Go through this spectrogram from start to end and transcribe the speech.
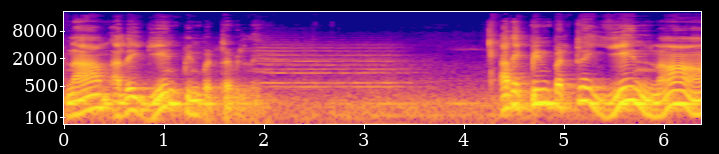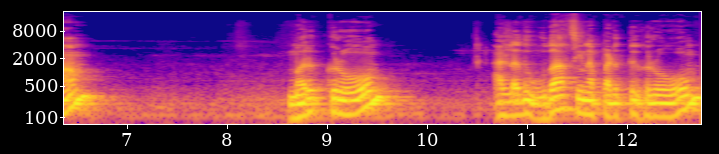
நாம் அதை ஏன் பின்பற்றவில்லை? அதை பின்பற்ற ஏன் நாம் மறுக்கிறோம்? அல்லது உதாசீனப்படுத்துகிறோம்?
